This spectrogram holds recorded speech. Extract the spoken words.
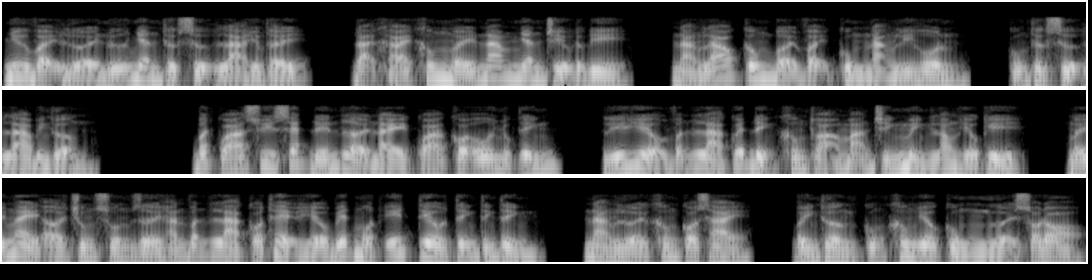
như vậy lười nữ nhân thực sự là hiếm thấy, đại khái không mấy nam nhân chịu được đi, nàng lao công bởi vậy cùng nàng ly hôn, cũng thực sự là bình thường. Bất quá suy xét đến lời này quá coi ô nhục tính, Lý Hiểu vẫn là quyết định không thỏa mãn chính mình lòng hiếu kỳ, mấy ngày ở chung xuống dưới hắn vẫn là có thể hiểu biết một ít tiêu tinh tính tình, nàng lười không có sai, bình thường cũng không yêu cùng người so đo,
